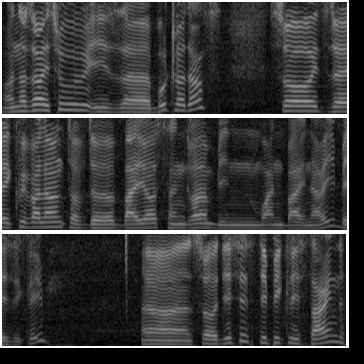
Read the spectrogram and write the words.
another issue is uh, bootloaders. So it's the equivalent of the BIOS and GRUB in one binary, basically. Uh, so this is typically signed.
